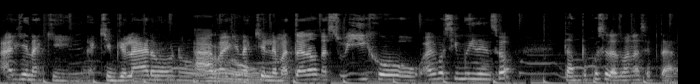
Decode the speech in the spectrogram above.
alguien a quien, a quien violaron o alguien a quien le mataron a su hijo o algo así muy denso, tampoco se las van a aceptar.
